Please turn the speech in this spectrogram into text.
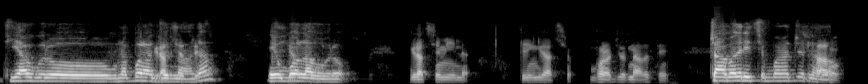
ti auguro una buona Grazie giornata e un Grazie. buon lavoro. Grazie mille, ti ringrazio. Buona giornata a te. Ciao Patrizio, buona giornata. Ciao.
